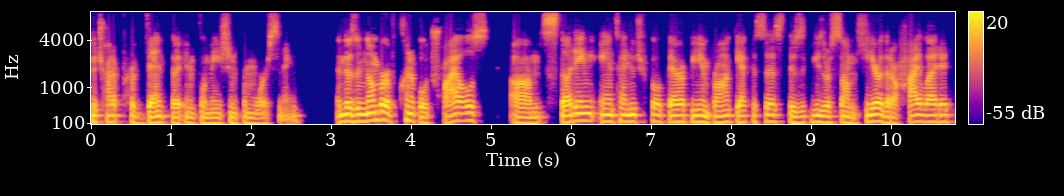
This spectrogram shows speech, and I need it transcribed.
to try to prevent the inflammation from worsening. And there's a number of clinical trials um, studying anti-neutrophil therapy in bronchiectasis. There's, these are some here that are highlighted.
